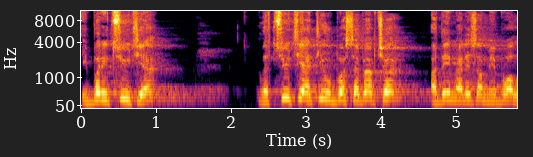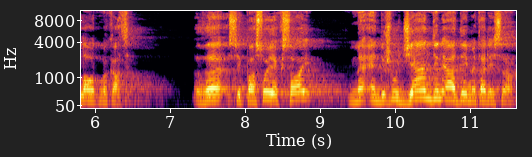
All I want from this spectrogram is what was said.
i bëri cytje dhe cytja e tij u bë sebeb që Ademi alayhis salam me i bo Allahut mëkat. Dhe si pasojë e kësaj me e ndryshu gjendjen e Ademit alayhis salam.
